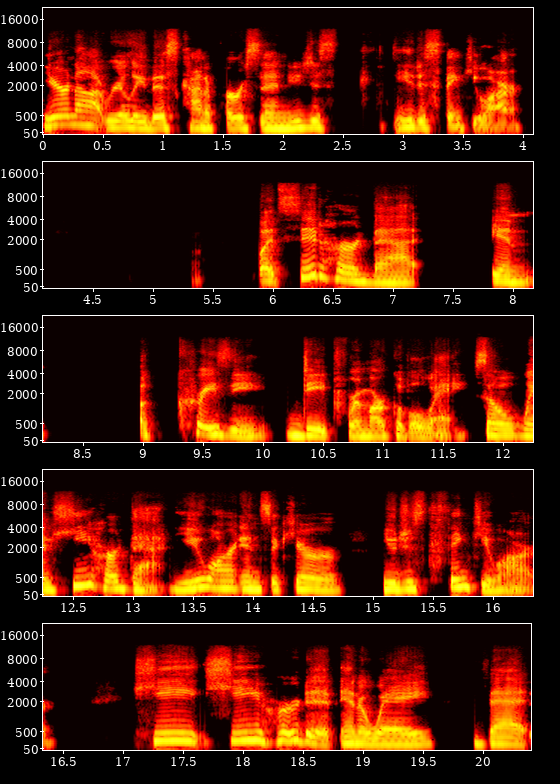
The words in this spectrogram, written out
you're not really this kind of person. You just, you just think you are. But Sid heard that in a crazy, deep, remarkable way. So when he heard that, you aren't insecure, you just think you are. He he heard it in a way that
